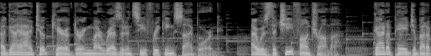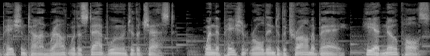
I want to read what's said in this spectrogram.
A guy I took care of during my residency freaking cyborg. I was the chief on trauma. Got a page about a patient en route with a stab wound to the chest. When the patient rolled into the trauma bay, he had no pulse,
